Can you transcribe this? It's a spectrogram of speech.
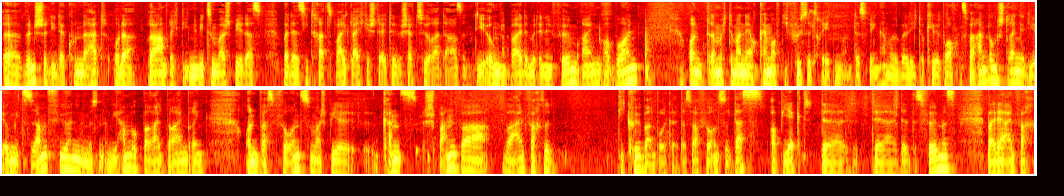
äh, Wünsche, die der Kunde hat oder Rahmenrichtlinien, wie zum Beispiel, dass bei der Sitra zwei gleichgestellte Geschäftsführer da sind, die irgendwie beide mit in den Film rein wollen. Und da möchte man ja auch keinem auf die Füße treten. Und deswegen haben wir überlegt, okay, wir brauchen zwei Handlungsstränge, die irgendwie zusammenführen. Wir müssen irgendwie Hamburg bereit reinbringen. Und was für uns zum Beispiel ganz spannend war, war einfach so die Köbernbrücke. Das war für uns so das Objekt der, der, des Filmes, weil der einfach,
